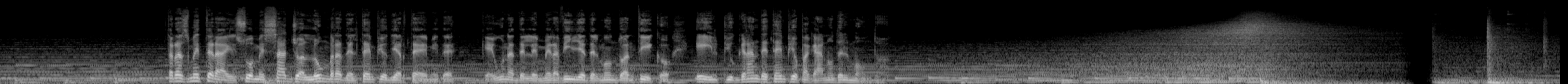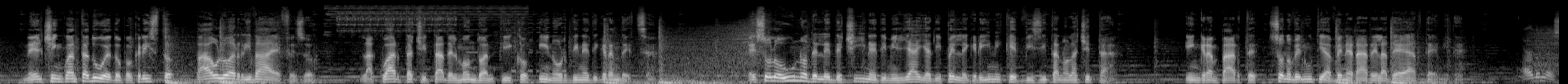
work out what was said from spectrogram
Trasmetterà il suo messaggio all'ombra del Tempio di Artemide, che è una delle meraviglie del mondo antico e il più grande tempio pagano del mondo. Nel 52 d.C. Paolo arriva a Efeso, la quarta città del mondo antico in ordine di grandezza. È solo uno delle decine di migliaia di pellegrini che visitano la città. In gran parte sono venuti a venerare la dea Artemide.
